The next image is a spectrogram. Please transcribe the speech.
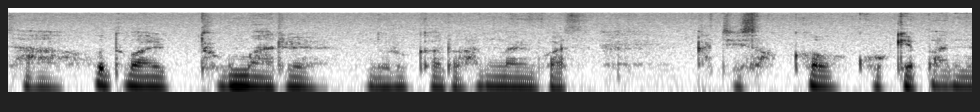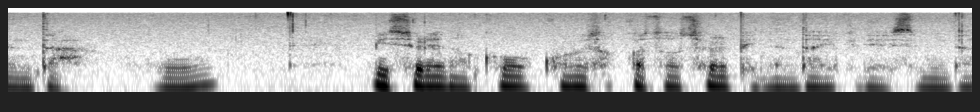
4. 호두알 두 말을 누룩가루 한 말과 같이 섞어 곱게 빻는다. 5. 밑술에 넣고 고루 섞어서 술을 빚는다. 이렇게 되어 있습니다.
